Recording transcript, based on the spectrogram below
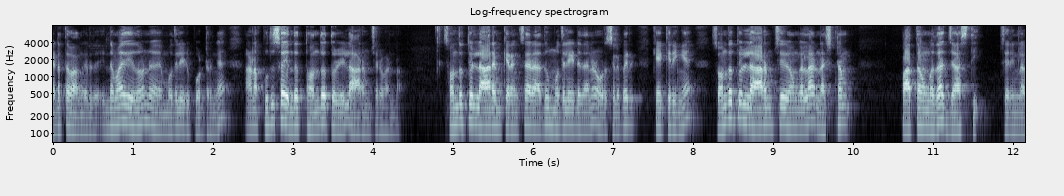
இடத்த வாங்குறது இந்த மாதிரி ஏதோ ஒன்று முதலீடு போட்டுருங்க. ஆனால் புதுசாக இந்த சொந்த தொழில் ஆரம்பிச்சிட வேண்டாம். சொந்த தொழில் ஆரம்பிக்கிறாங்க சார் அதுவும் முதலீடு தானே ஒரு சில பேர் கேட்குறீங்க சொந்த தொழில் ஆரம்பித்தவங்களாம் நஷ்டம் பார்த்தவங்க தான் ஜாஸ்தி. சரிங்களா?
